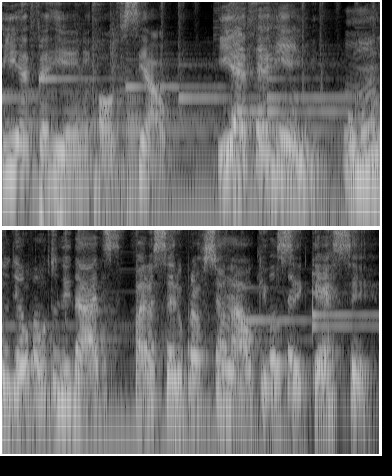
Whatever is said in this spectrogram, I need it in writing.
@ifrnoficial. IFRN, o mundo de oportunidades para ser o profissional que você quer ser.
